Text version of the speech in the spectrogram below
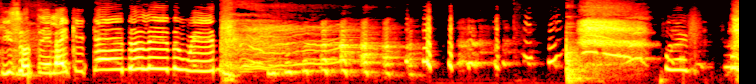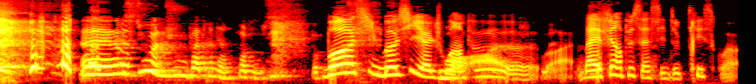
qui chantait Like a candle in the wind. Bref. Euh, non, mais surtout elle joue pas très bien. Enfin, bon, Bon, si, bah, si, elle joue un peu. euh, euh, ouais. bah, bah, elle fait un peu sa séductrice, quoi.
